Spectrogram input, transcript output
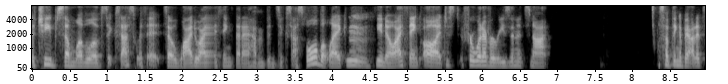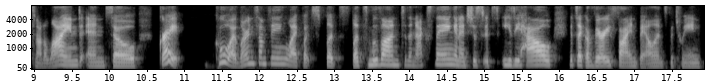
achieved some level of success with it. So why do I think that I haven't been successful? But like, mm. you know, I think, oh, I just for whatever reason, it's not something about it's not aligned. And so great. Cool. I learned something like let's let's let's move on to the next thing. And it's just it's easy how it's like a very fine balance between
